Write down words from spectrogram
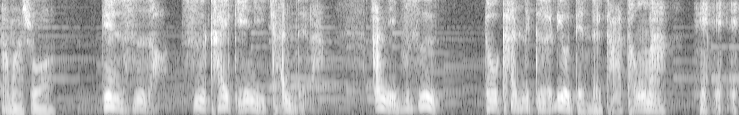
阿妈说：“电视啊，是开给你看的啦，啊，你不是都看那个六点的卡通吗？”嘿嘿嘿。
